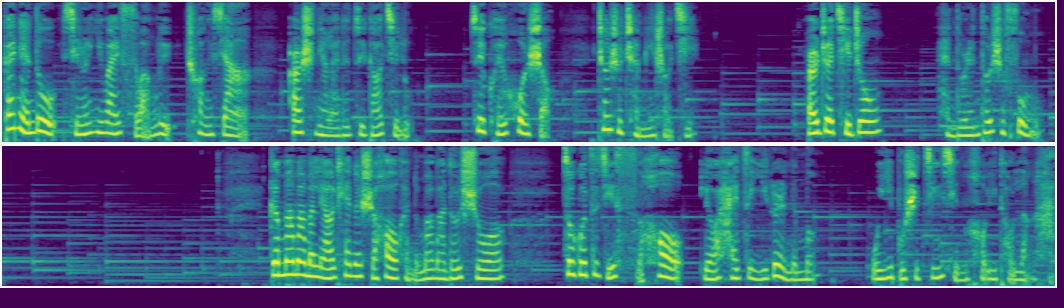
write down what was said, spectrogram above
该年度行人意外死亡率创下二十年来的最高纪录，罪魁祸首正是沉迷手机，而这其中，很多人都是父母。跟妈妈们聊天的时候，很多妈妈都说，做过自己死后留孩子一个人的梦，无一不是惊醒后一头冷汗。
